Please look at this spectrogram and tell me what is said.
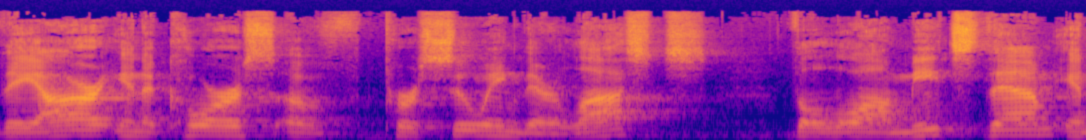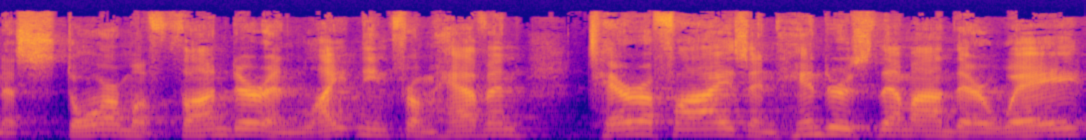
They are in a course of pursuing their lusts. The law meets them in a storm of thunder, and lightning from heaven terrifies and hinders them on their way.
